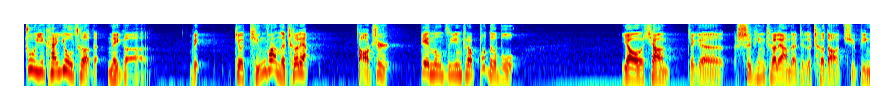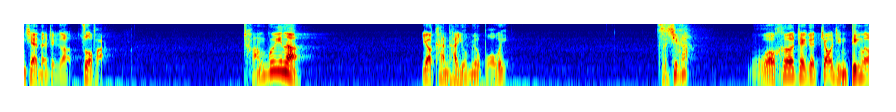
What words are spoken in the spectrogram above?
注意看右侧的那个违就停放的车辆，导致电动自行车不得不要向这个视频车辆的这个车道去并线的这个做法。常规呢，要看他有没有泊位。仔细看，我和这个交警盯了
